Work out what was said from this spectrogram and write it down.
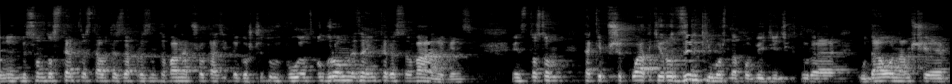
one jakby są dostępne, zostały też zaprezentowane przy okazji tego szczytu, wywołując ogromne zainteresowanie, więc, więc to są takie przykładki, rodzynki można powiedzieć, które udało nam się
